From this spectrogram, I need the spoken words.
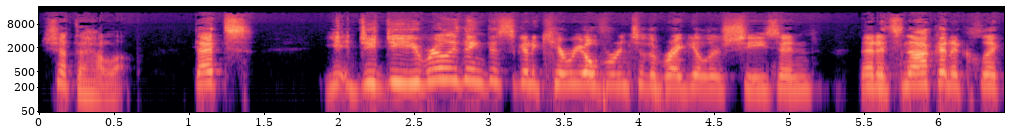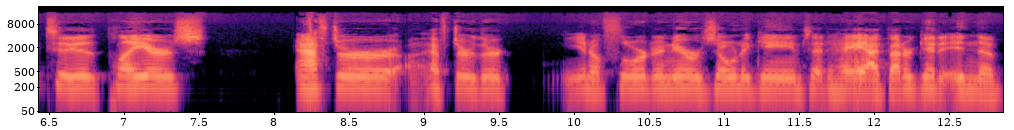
Shut the hell up. That's do, do you really think this is going to carry over into the regular season? That it's not going to click to players after after their you know Florida and Arizona games that hey I better get in the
